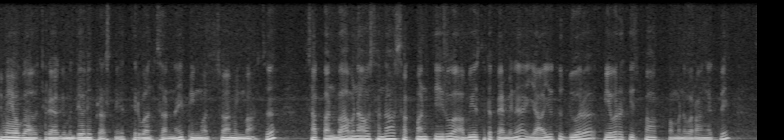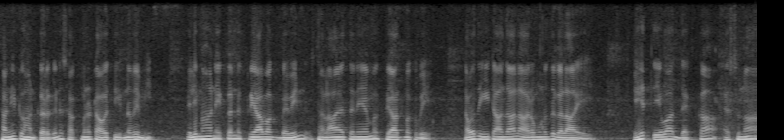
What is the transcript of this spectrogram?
මේ යෝගාචරයාගේම දෙවෙනි ප්‍රශ්නය තිරුවන් සරණයි පින්වත් ස්වාමින් වහන්සේ සක්මන් භාවනාව සඳහා සක්මන් තීරුව අභියසට පැමිණ යා යුතු දුවර පියවර 35ක් පමණ වරන් ඇතුලේ සනිටුහන් කරගෙන සක්මනට අවතීර්ණ වෙමි. එලිමහානේ කරන ක්‍රියාවක් බැවින් සලායතනයම ක්‍රියාත්මක වේ. තවද ඊට අදාළ අරමුණද ගලා එයි. එහෙත් ඒවා දැක්කා, ඇසුණා,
